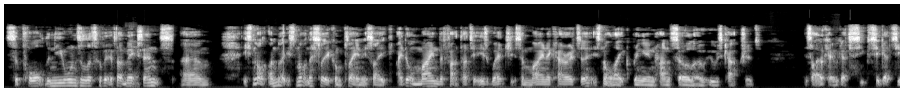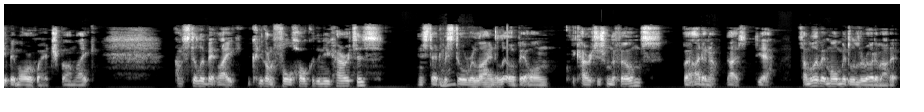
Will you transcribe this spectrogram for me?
support the new ones a little bit, if that makes sense. Um, it's not, I'm not, it's not necessarily a complaint. It's like I don't mind the fact that it is Wedge. It's a minor character. It's not like bringing in Han Solo who was captured. It's like okay, we get to see, get to see a bit more of Wedge, but I'm like, I'm still a bit like could have gone full hog with the new characters. Instead, we're still relying a little bit on the characters from the films. But I don't know. That's yeah. So I'm a little bit more middle of the road about it.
